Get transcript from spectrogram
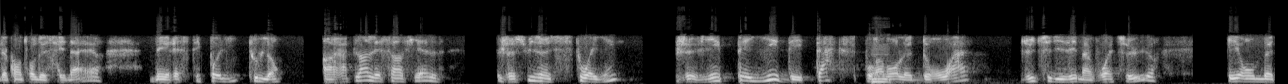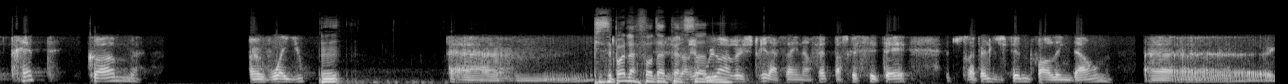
le contrôle de ses nerfs, mais resté poli tout le long, en rappelant l'essentiel. Je suis un citoyen, je viens payer des taxes pour mmh. avoir le droit d'utiliser ma voiture et on me traite comme un voyou. Mmh. Euh, Puis c'est pas de la faute à personne. J'ai voulu enregistrer la scène en fait parce que c'était, tu te rappelles du film Falling Down, euh,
